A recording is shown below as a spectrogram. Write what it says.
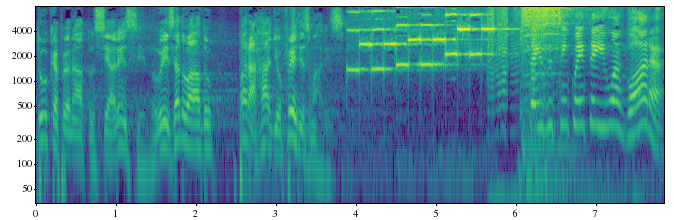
do Campeonato Cearense. Luiz Eduardo, para a Rádio Verdes Mares. 6h51 agora.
